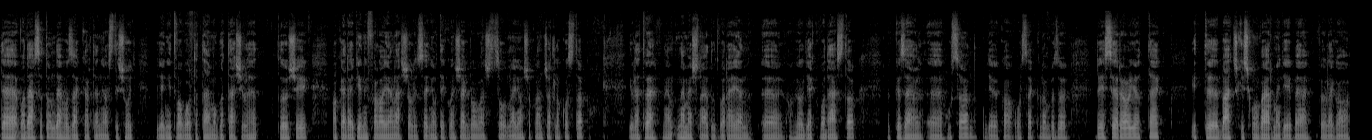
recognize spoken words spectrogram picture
de vadászaton, de hozzá kell tenni azt is, hogy ugye nyitva volt a támogatási lehetőség, akár egyéni felajánlással, hiszen jótékonyságról van szó, nagyon sokan csatlakoztak, illetve nem, Nemesnád udvarhelyen a hölgyek vadáztak, ők közel 20 ugye ők a ország különböző részéről jöttek. Itt Bács-Kiskun vármegyébe, főleg a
